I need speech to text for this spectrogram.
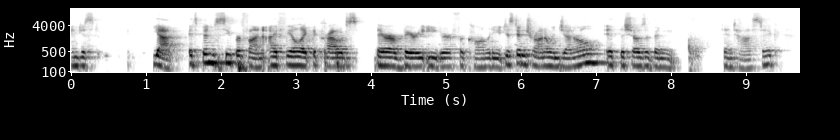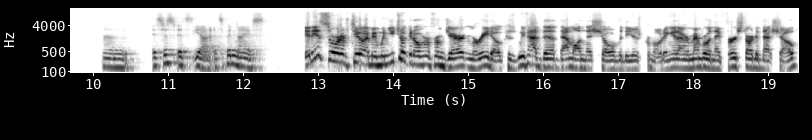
and just yeah, it's been super fun. I feel like the crowds there are very eager for comedy. Just in Toronto in general, it the shows have been fantastic. Um, it's just it's yeah, it's been nice. It is sort of too. I mean, when you took it over from Jarrett and Marito, because we've had the, them on this show over the years promoting it. I remember when they first started that show,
